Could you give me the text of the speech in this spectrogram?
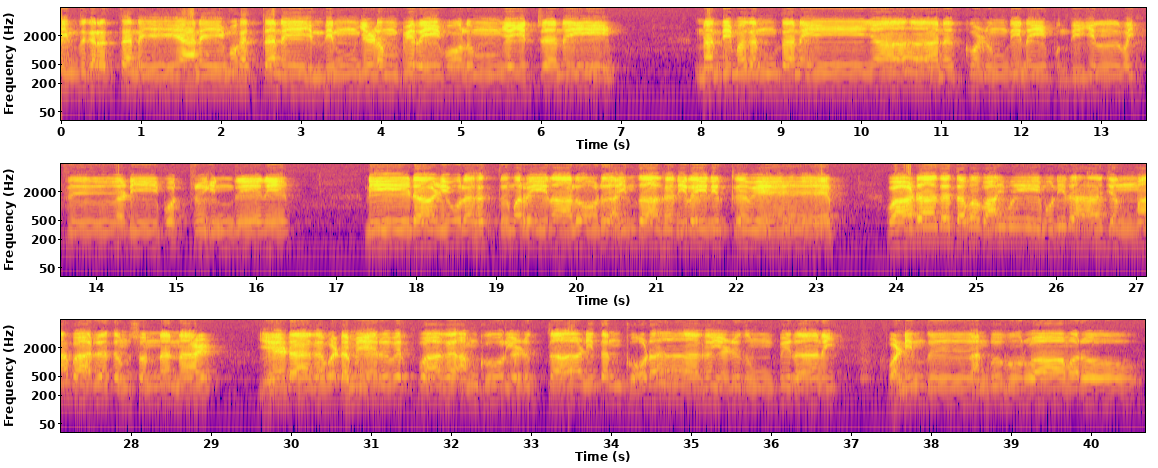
ஐந்து கரத்தனை யானை முகத்தனை இந்தின் இளம் பிறை போலும் எயிற்றனை நந்தி மகன் தனை ஞான கொழுந்தினை புந்தியில் வைத்து அடி போற்றுகின்றேனே. நீடாழி உலகத்து மறை நாளோடு ஐந்தாக நிலை நிற்கவே. வாடாத தவ வாய்மை முனிராஜன் மாபாரதம் சொன்ன நாள் ஏடாக வடமேறு வெற்பாக அங்கூர் எழுத்தாணி தன் கோடாக எழுதும் பிரானை பணிந்து அன்பு கூர்வாமரோ.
